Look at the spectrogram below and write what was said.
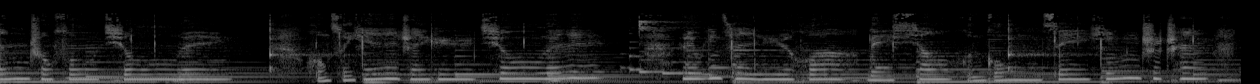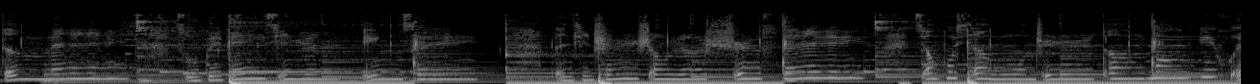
寒窗拂秋微，荒村野战与酒味。流萤残月画眉，销魂公贼映痴缠的美。足贵卑贱但见吃手惹是非，江湖相忘，只当梦一回，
